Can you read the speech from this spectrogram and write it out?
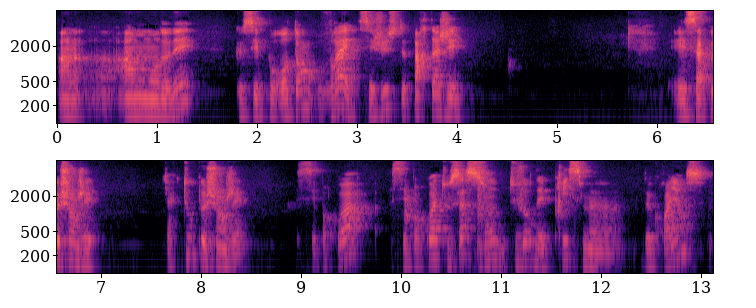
à un, moment donné que c'est pour autant vrai. C'est juste partagé. Et ça peut changer. Tout peut changer. C'est pourquoi, c'est pourquoi tout ça sont toujours des prismes de croyance.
